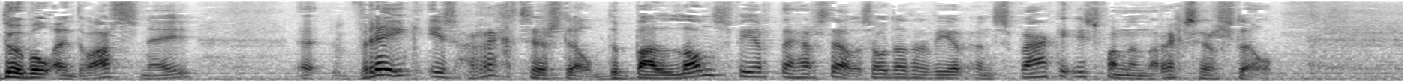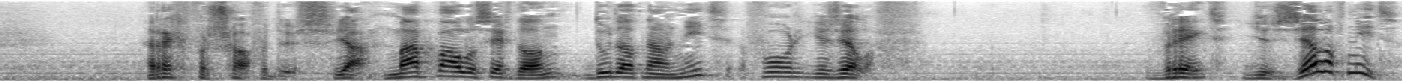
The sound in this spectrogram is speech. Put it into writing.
dubbel en dwars. Nee, uh, wreek is rechtsherstel. De balans weer te herstellen. Zodat er weer een sprake is van een rechtsherstel. Recht verschaffen dus. Ja, maar Paulus zegt dan: doe dat nou niet voor jezelf. Wreekt jezelf niet,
